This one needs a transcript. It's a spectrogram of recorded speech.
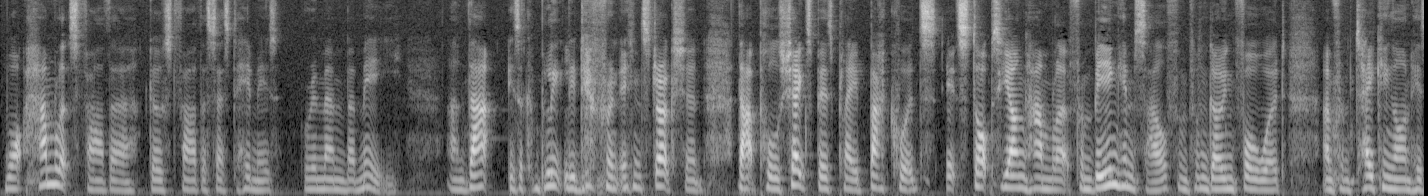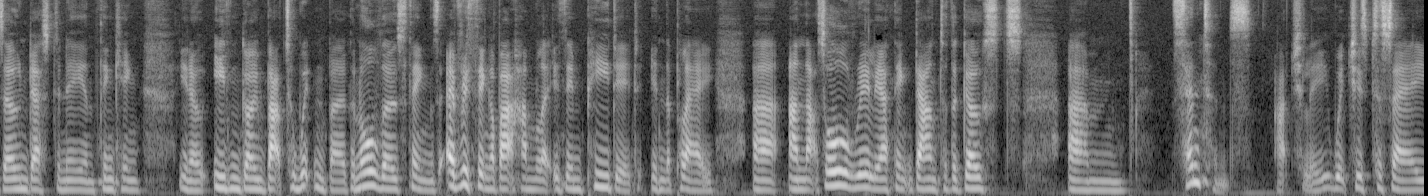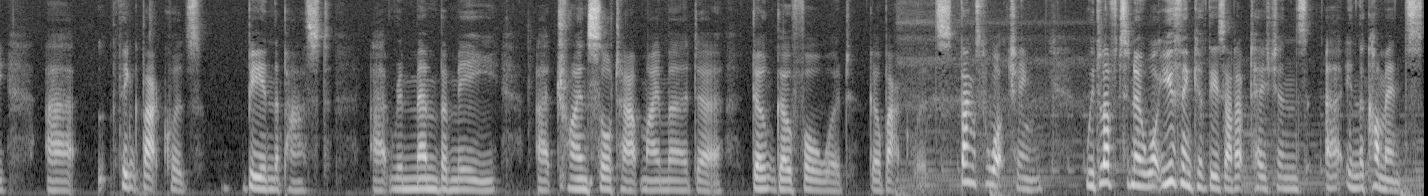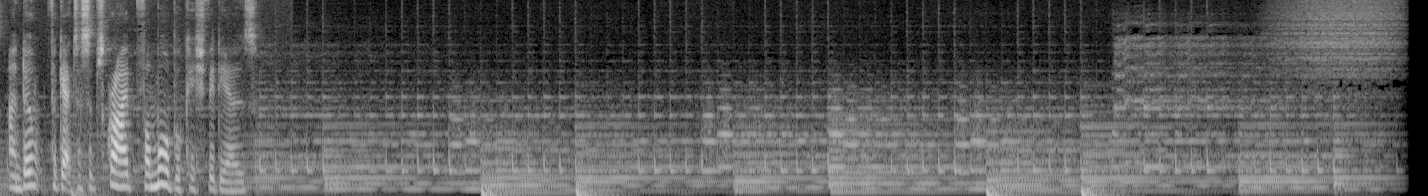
what Hamlet's father, ghost father, says to him is, Remember me. And that is a completely different instruction. That pulls Shakespeare's play backwards. It stops young Hamlet from being himself and from going forward and from taking on his own destiny and thinking, you know, even going back to Wittenberg and all those things. Everything about Hamlet is impeded in the play. Uh, and that's all really, I think, down to the ghost's um, sentence, actually, which is to say, uh, think backwards, be in the past, uh, remember me, uh, try and sort out my murder, don't go forward, go backwards. Thanks for watching. We'd love to know what you think of these adaptations uh, in the comments and don't forget to subscribe for more bookish videos.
